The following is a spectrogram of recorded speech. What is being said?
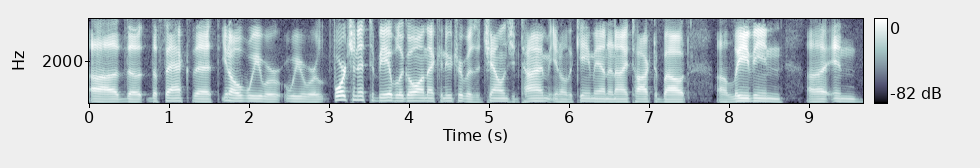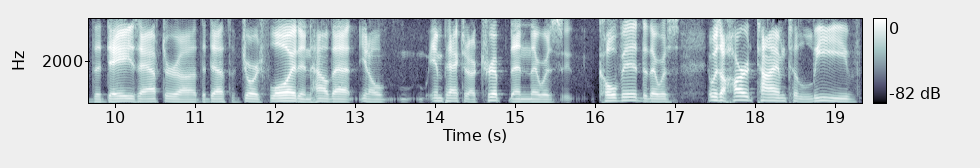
uh, the the fact that you know we were we were fortunate to be able to go on that canoe trip. It was a challenging time. You know, the K Man and I talked about uh, leaving uh, in the days after uh, the death of George Floyd and how that you know impacted our trip. Then there was COVID. There was it was a hard time to leave.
